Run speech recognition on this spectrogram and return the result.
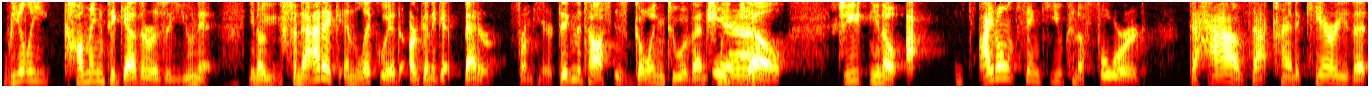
really coming together as a unit. You know, Fnatic and Liquid are going to get better from here. Dignitas is going to eventually yeah. gel. G, you know, I, I don't think you can afford to have that kind of carry that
